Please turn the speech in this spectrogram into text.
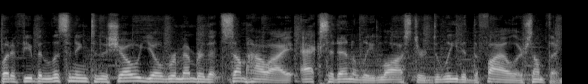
but if you've been listening to the show, you'll remember that somehow I accidentally lost or deleted the file or something.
